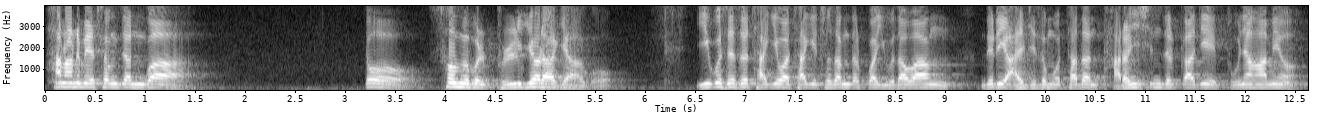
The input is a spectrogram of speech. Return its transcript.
하나님의 성전과 또 성읍을 불결하게 하고 이곳에서 자기와 자기 조상들과 유다 왕들이 알지도 못하던 다른 신들까지 분양하며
